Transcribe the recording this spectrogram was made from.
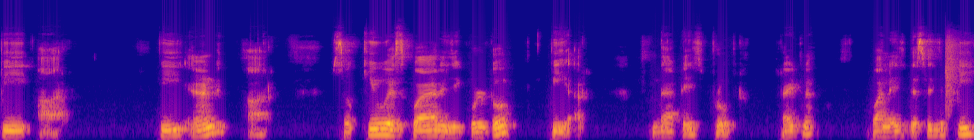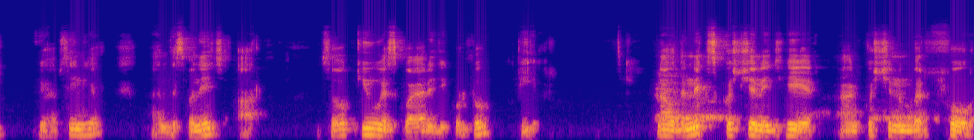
pr p and r. So q square is equal to pr that is proved. Right now one is this is the p you have seen here and this one is r. So q square is equal to pr now the next question is here and question number four.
